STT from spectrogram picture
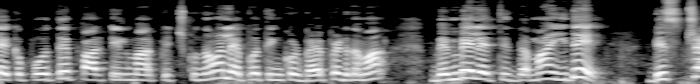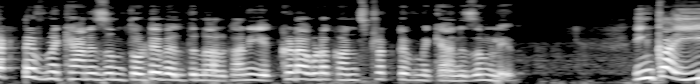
లేకపోతే పార్టీలు మార్పించుకుందామా లేకపోతే ఇంకోటి భయపెడదామా బెంబేలెత్తిద్దామా ఇదే డిస్ట్రక్టివ్ మెకానిజం తోటే వెళ్తున్నారు. కానీ ఎక్కడా కూడా కన్స్ట్రక్టివ్ మెకానిజం లేదు. ఇంకా ఈ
